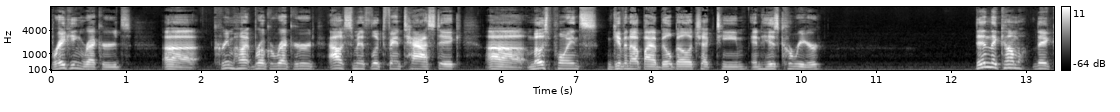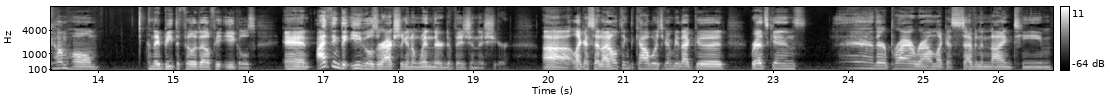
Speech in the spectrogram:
breaking records. Uh, Kareem Hunt broke a record. Alex Smith looked fantastic. Uh, most points given up by a Bill Belichick team in his career. Then they come they come home and they beat the Philadelphia Eagles. And I think the Eagles are actually going to win their division this year. Uh, like I said, I don't think the Cowboys are going to be that good. Redskins, eh, they're probably around like a seven and nine team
